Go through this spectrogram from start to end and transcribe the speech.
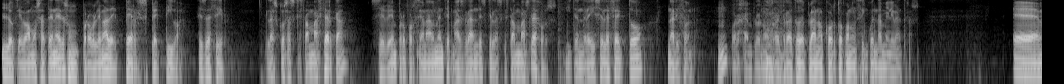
lo que vamos a tener es un problema de perspectiva. Es decir, las cosas que están más cerca se ven proporcionalmente más grandes que las que están más lejos y tendréis el efecto narizón por ejemplo, en un retrato de plano corto con un 50 milímetros. Eh,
